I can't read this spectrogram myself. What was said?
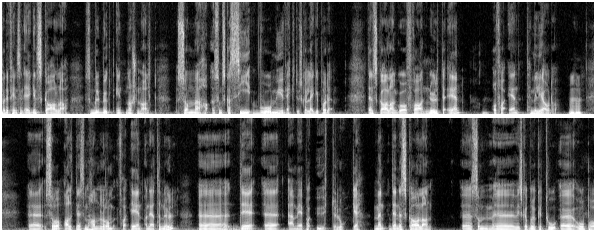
For det finnes en egen skala som blir brukt internasjonalt, som, som skal si hvor mye vekt du skal legge på det. Den skalaen går fra null til én, og fra én til milliarder. Eh, Så alt det som handler om fra én og ned til null, eh, det eh, er med på å utelukke. Men denne skalaen eh, som eh, vi skal bruke to eh, ord på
